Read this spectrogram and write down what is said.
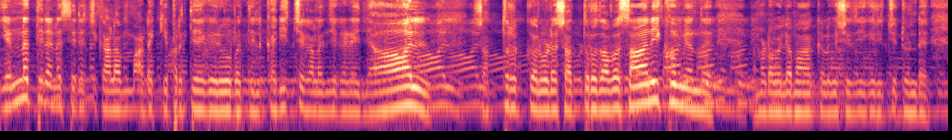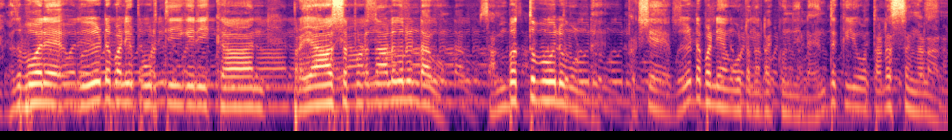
എണ്ണത്തിനനുസരിച്ച് കളം അടക്കി പ്രത്യേക രൂപത്തിൽ കരിച്ചു കളഞ്ഞു കഴിഞ്ഞാൽ ശത്രുക്കളുടെ ശത്രുത അവസാനിക്കും എന്ന് നമ്മുടെ ഉലമാക്കൾ വിശദീകരിച്ചിട്ടുണ്ട്. അതുപോലെ വീട് പണി പൂർത്തീകരിക്കാൻ പ്രയാസപ്പെടുന്ന ആളുകളുണ്ടാകും. സമ്പത്ത് പോലുമുണ്ട്. പക്ഷേ വീട് പണി അങ്ങോട്ട് നടക്കുന്നില്ല. എന്തൊക്കെയോ തടസ്സങ്ങളാണ്.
